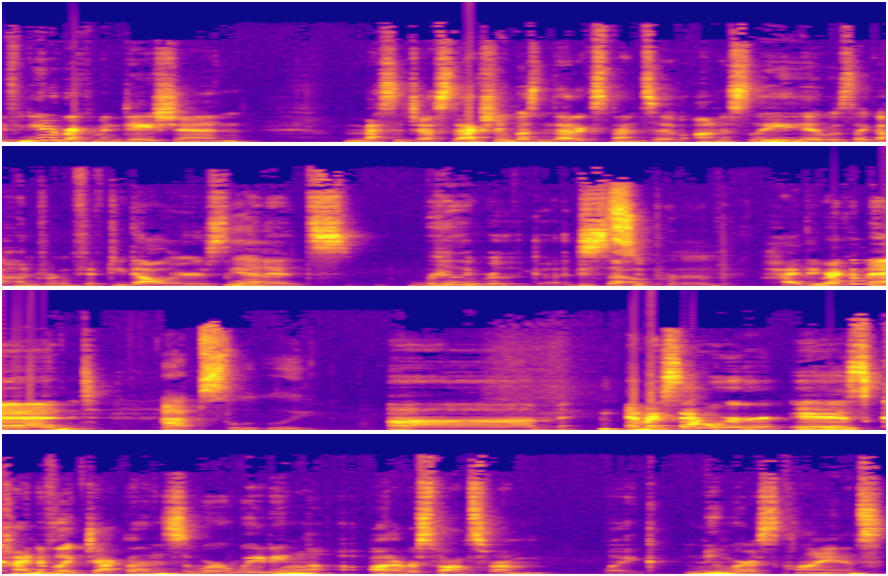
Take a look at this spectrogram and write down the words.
if you need a recommendation, message us. It actually wasn't that expensive, honestly. It was like $150, Yeah. and it's really really good. so Superb. highly recommend. Absolutely. Um, and my sour is kind of like Jaclyn's. We're waiting on a response from like numerous clients.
